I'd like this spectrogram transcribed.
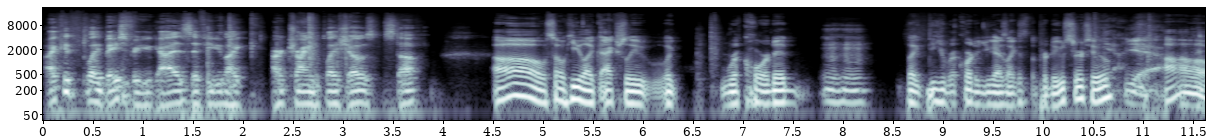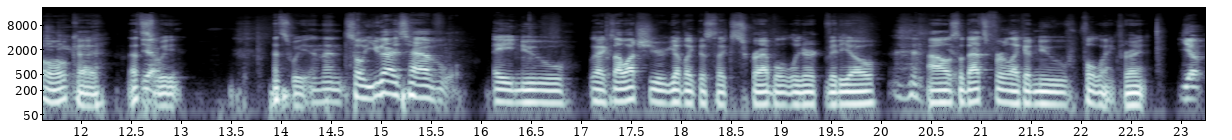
I could play bass for you guys if you like are trying to play shows and stuff. Oh, so he like actually like recorded mm-hmm. like he recorded you guys like as the producer too. Yeah. Yeah. Oh, Engineer. okay. That's Yeah. sweet. That's sweet. And then, so you guys have a new, like cause I watched your, you have like this like Scrabble lyric video. Oh, so that's for like a new full length, right? Yep.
